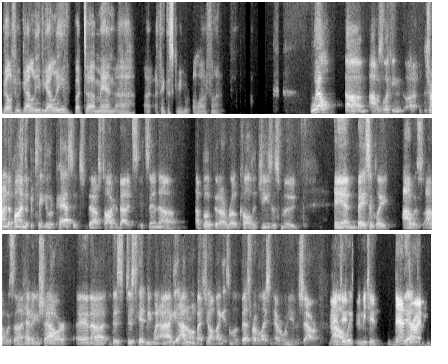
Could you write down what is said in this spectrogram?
bill if you've got to leave you got to leave but uh, man uh, I, I, think this could be a lot of fun. Well um, i was looking uh, trying to find the particular passage that i was talking about. It's it's in a, uh, a book that i wrote called the jesus mood and basically I was I was uh, having a shower, and uh, this just hit me when I get. I don't know about y'all, but I get some of the best revelation ever when you're in the shower. Me too. Always, me too. That yeah. driving.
